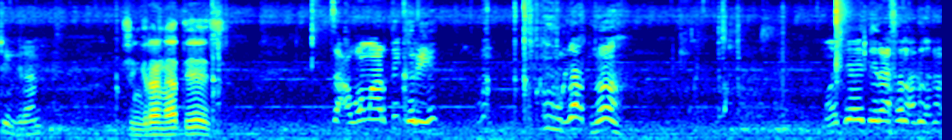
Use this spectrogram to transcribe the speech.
शिंगरान. शिंगरा ना तेच. चावा मारते खरी. मुलात ना. मजा येते असा लागला का?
